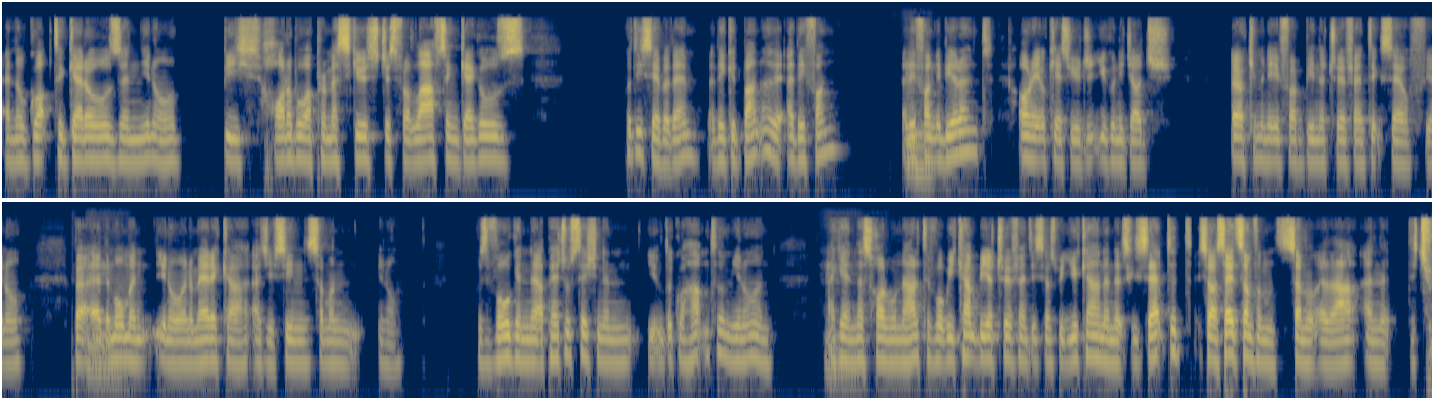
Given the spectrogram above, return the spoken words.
and they'll go up to girls and you know be horrible or promiscuous just for laughs and giggles. What do you say about them? Are they good banter? Are they, are they fun? Are they hmm. fun to be around? All right, okay, so you're you're going to judge our community for being their true authentic self, you know. But at the moment, you know, in America, as you've seen, someone, you know, was voguing at a petrol station and you look what happened to them, you know. And again, this horrible narrative, well, we can't be your true authentic selves, but you can, and it's accepted. So I said something similar to that, and the ch-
